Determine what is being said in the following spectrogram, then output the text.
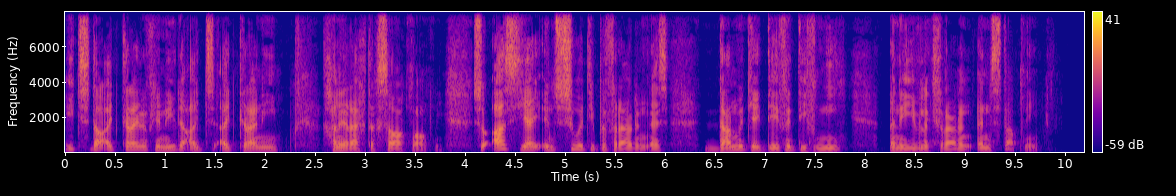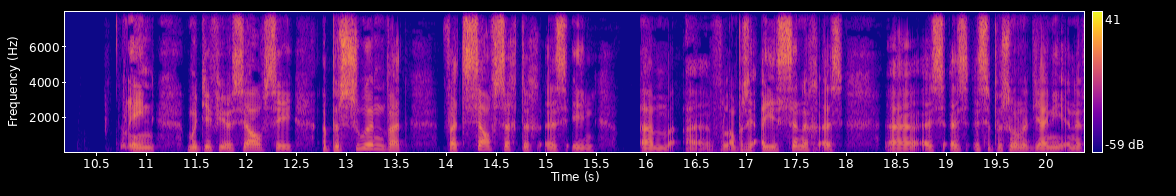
iets daaruit kry of jy nie daaruit uitkry nie, gaan nie regtig saak maak nie. So as jy in so 'n tipe verhouding is, dan moet jy definitief nie in 'n huweliksverhouding instap nie. En moet jy vir jouself sê, 'n persoon wat wat selfsugtig is en um uh, amper sê eie sinnig is uh is is is 'n persoon wat jy nie in 'n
